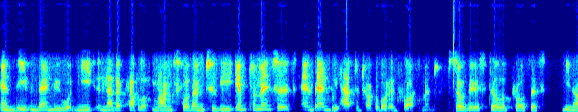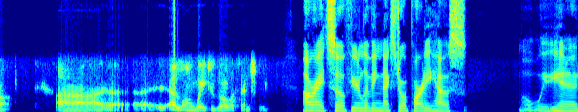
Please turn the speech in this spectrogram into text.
And even then, we would need another couple of months for them to be implemented. And then we have to talk about enforcement. So there is still a process, you know, uh, a long way to go, essentially. All right. So if you're living next to a party house, well, we, you know,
